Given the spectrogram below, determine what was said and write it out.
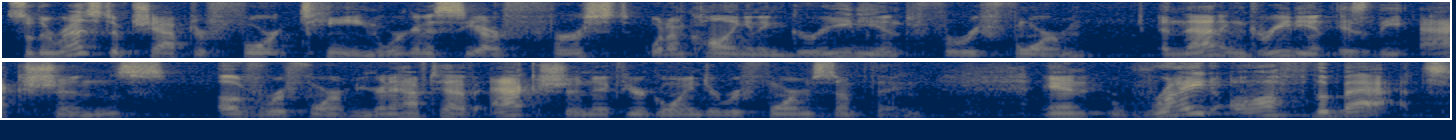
So, the rest of chapter 14, we're going to see our first, what I'm calling an ingredient for reform. And that ingredient is the actions of reform. You're going to have to have action if you're going to reform something. And right off the bat,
